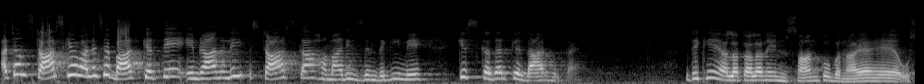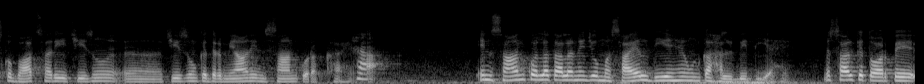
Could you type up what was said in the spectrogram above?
اچھا ہم سٹارز کے حوالے سے بات کرتے ہیں۔ عمران علی سٹارز کا ہماری زندگی میں کس قدر کردار ہوتا ہے؟ دیکھیں اللہ تعالیٰ نے انسان کو بنایا ہے اس کو بہت ساری چیزوں چیزوں کے درمیان انسان کو رکھا ہے۔ ہاں۔ انسان کو اللہ تعالیٰ نے جو مسائل دیے ہیں ان کا حل بھی دیا ہے۔ مثال کے طور پہ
